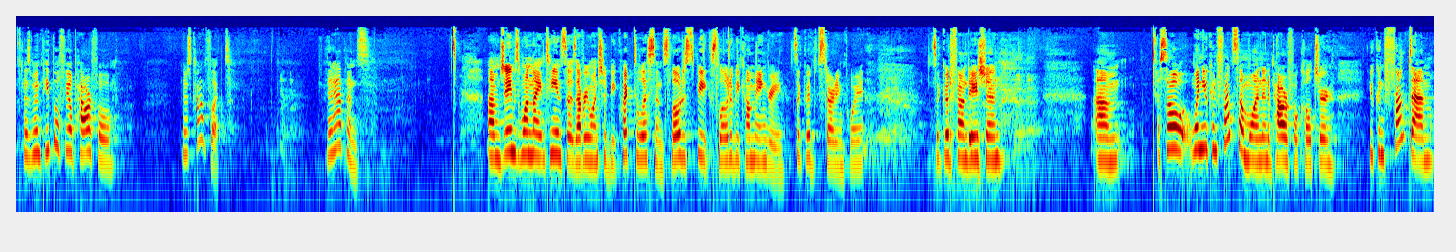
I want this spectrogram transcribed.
Because when people feel powerful, there's conflict. It happens. Um, James 1:19 says everyone should be quick to listen, slow to speak, slow to become angry. It's a good starting point. It's a good foundation. Um, so, when you confront someone in a powerful culture, you confront them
